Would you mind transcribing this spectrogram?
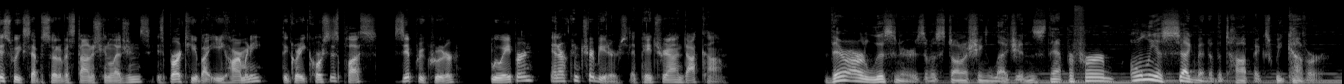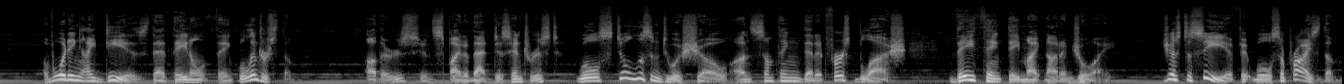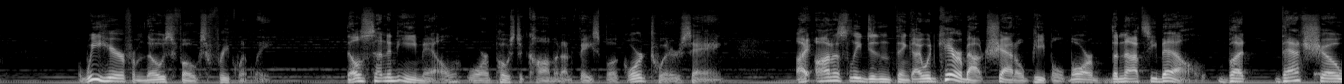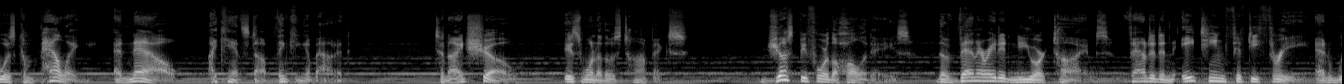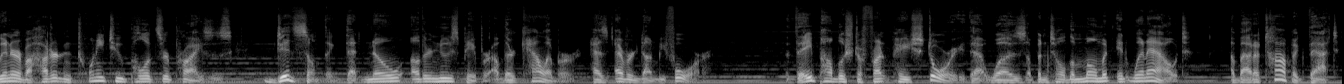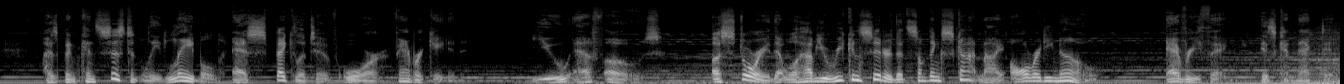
This week's episode of Astonishing Legends is brought to you by eHarmony, The Great Courses Plus, ZipRecruiter, Blue Apron, and our contributors at patreon.com. There are listeners of Astonishing Legends that prefer only a segment of the topics we cover, avoiding ideas that they don't think will interest them. Others, in spite of that disinterest, will still listen to a show on something that at first blush they think they might not enjoy, just to see if it will surprise them. We hear from those folks frequently. They'll send an email or post a comment on Facebook or Twitter saying, I honestly didn't think I would care about Shadow People or the Nazi Bell, but that show was compelling, and now I can't stop thinking about it. Tonight's show is one of those topics. Just before the holidays, the venerated New York Times, founded in 1853 and winner of 122 Pulitzer Prizes, did something that no other newspaper of their caliber has ever done before. They published a front page story that was, up until the moment it went out, about a topic that has been consistently labeled as speculative or fabricated UFOs. A story that will have you reconsider that something Scott and I already know. Everything is connected.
